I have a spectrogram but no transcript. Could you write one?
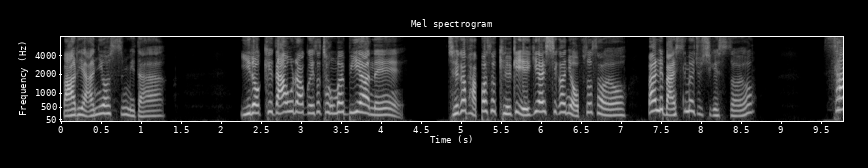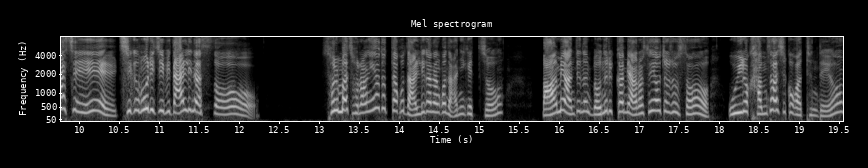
말이 아니었습니다. 이렇게 나오라고 해서 정말 미안해. 제가 바빠서 길게 얘기할 시간이 없어서요. 빨리 말씀해 주시겠어요? 사실 지금 우리 집이 난리 났어. 설마 저랑 헤어졌다고 난리가 난 건 아니겠죠? 마음에 안 드는 며느리감이 알아서 헤어져줘서 오히려 감사하실 것 같은데요?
